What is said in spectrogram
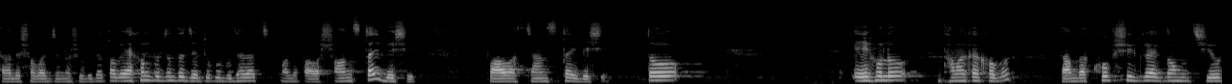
তাহলে সবার জন্য সুবিধা। তবে এখন পর্যন্ত যেটুকু বোঝা যাচ্ছে মানে পাওয়ার চান্সটাই বেশি। পাওয়ার চান্সটাই বেশি। তো এই হলো ধামাকা খবর। তা আমরা খুব শীঘ্র একদম শিওর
